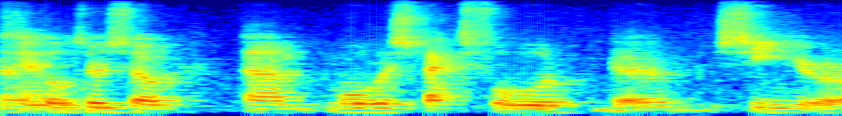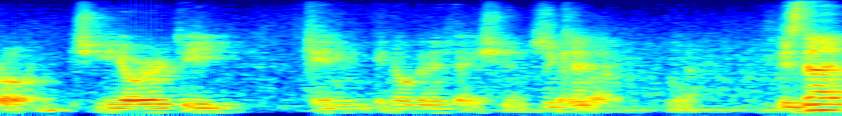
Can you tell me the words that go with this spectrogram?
uh, Okay. culture, so um, more respect for the senior or seniority in, in organizations. So, Okay. uh, yeah. Is that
